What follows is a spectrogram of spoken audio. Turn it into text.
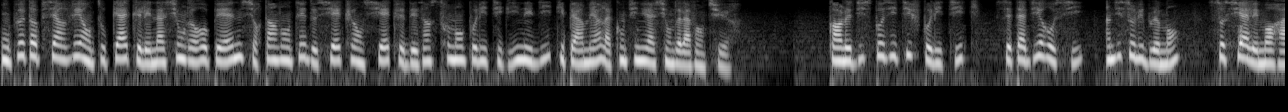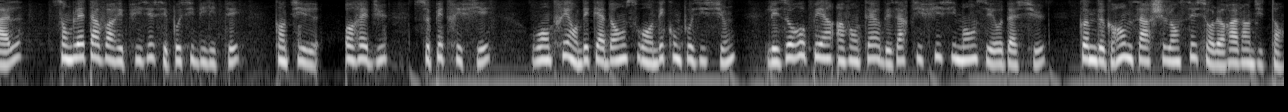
On peut observer en tout cas que les nations européennes surent inventées de siècle en siècle des instruments politiques inédits qui permirent la continuation de l'aventure. Quand le dispositif politique, c'est-à-dire aussi, indissolublement, social et moral, semblait avoir épuisé ses possibilités, quand il aurait dû se pétrifier, ou entrer en décadence ou en décomposition, les Européens inventèrent des artifices immenses et audacieux, comme de grandes arches lancées sur le ravin du temps.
